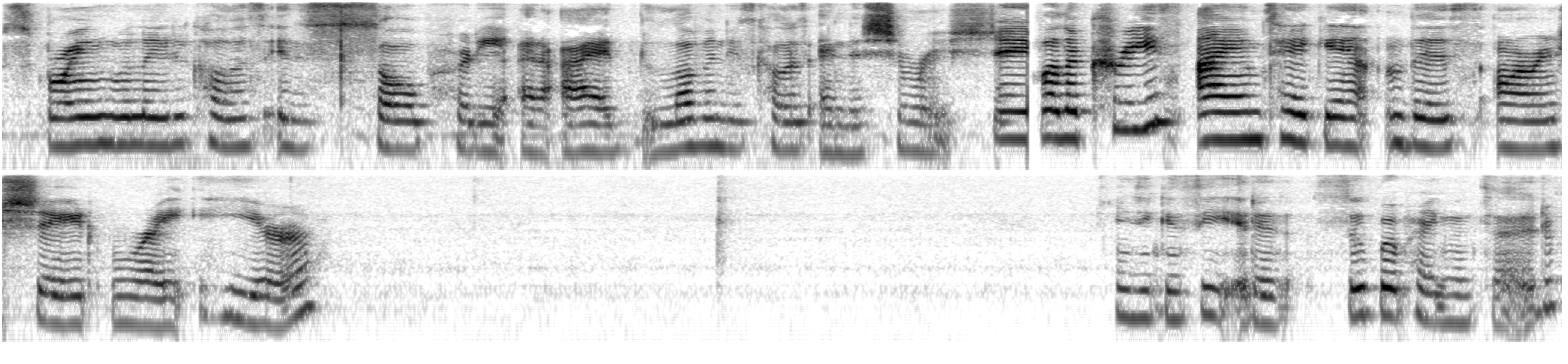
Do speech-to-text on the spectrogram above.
spring related colors it is so pretty and i loving these colors and this shimmery shade. For the crease i am taking this orange shade right here. As you can see it is super pigmented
